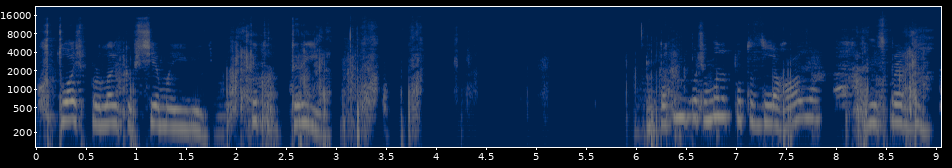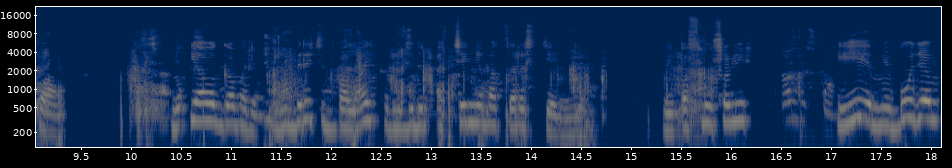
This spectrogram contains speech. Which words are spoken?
хтось пролайкав все мои видео. Это три. И Потом почему-то тут залагало, это насправді два. Ну, я вам говорю, наберите два лайка, мы будем оцениваться растения. Вы послушались? И мы будем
